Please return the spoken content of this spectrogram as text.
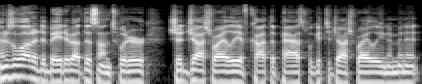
There's a lot of debate about this on Twitter. Should Josh Whyle have caught the pass? We'll get to Josh Whyle in a minute.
